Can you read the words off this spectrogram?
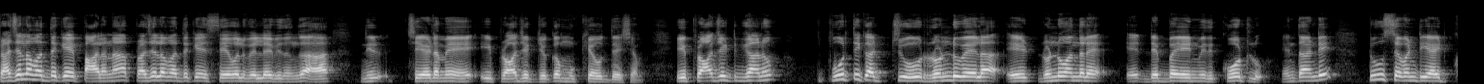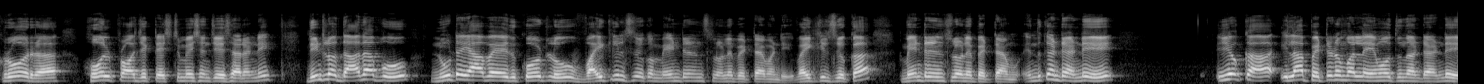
ప్రజల వద్దకే పాలన ప్రజల వద్దకే సేవలు వెళ్ళే విధంగా చేయడమే ఈ ప్రాజెక్ట్ యొక్క ముఖ్య ఉద్దేశం. ఈ ప్రాజెక్ట్ గాను పూర్తి ఖర్చు రెండు వేల ఏ రెండు వందల డెబ్బై ఎనిమిది కోట్లు. ఎంత అండి? Two seventy eight crore whole project estimation చేశారండి. దీంట్లో దాదాపు నూట యాభై ఐదు కోట్లు వెహికల్స్ యొక్క మెయింటెనెన్స్లోనే పెట్టామండి. వెహికల్స్ యొక్క మెయింటెనెన్స్లోనే పెట్టాము. ఎందుకంటే అండి ఈ యొక్క ఇలా పెట్టడం వల్ల ఏమవుతుందంటే అండి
